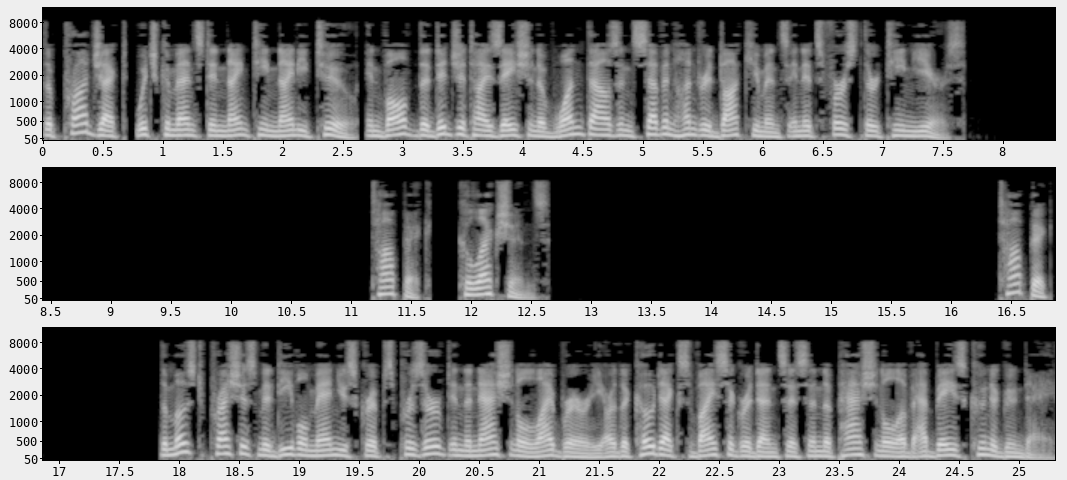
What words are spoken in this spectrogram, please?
The project, which commenced in 1992, involved the digitization of 1,700 documents in its first 13 years. Collections The most precious medieval manuscripts preserved in the National Library are the Codex Visegradensis and the Passional of Abbess Cunegunde.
